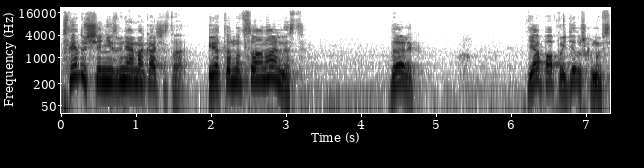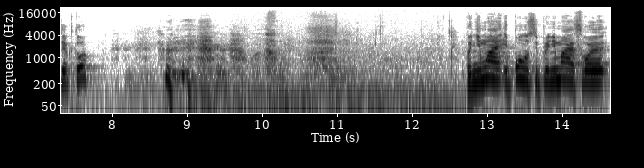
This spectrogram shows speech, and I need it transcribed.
Следующее неизменяемое качество – это национальность. Далее. Я, папа и дедушка, мы все кто? Понимая и полностью принимая свое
